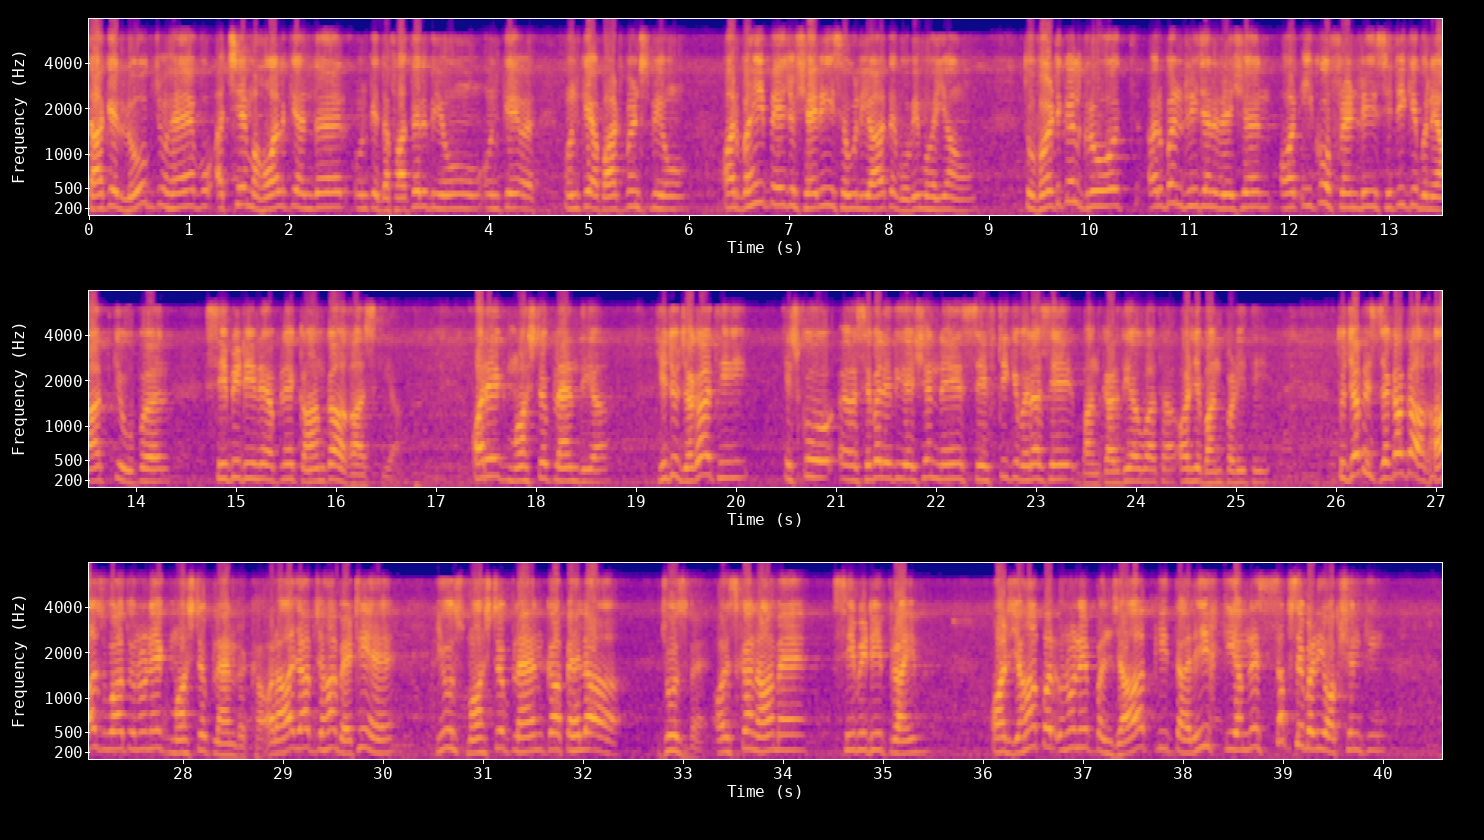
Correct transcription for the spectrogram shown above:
ताकि लोग जो हैं वो अच्छे माहौल के अंदर उनके दफातर भी हों, उनके उनके अपार्टमेंट्स भी हों, और वहीं पे जो शहरी सहूलियात हैं वो भी मुहैया हों। तो वर्टिकल ग्रोथ अर्बन रीजनरेशन और इको फ्रेंडली सिटी की बुनियाद के ऊपर सीबीडी ने अपने काम का आगाज़ किया और एक मास्टर प्लान दिया। ये जो जगह थी इसको सिविल एविएशन ने सेफ्टी की वजह से बंद कर दिया हुआ था और ये बंद पड़ी थी। तो जब इस जगह का आगाज़ हुआ तो उन्होंने एक मास्टर प्लान रखा और आज आप जहाँ बैठे हैं, ये उस मास्टर प्लान का पहला जुज्व है और इसका नाम है सीबीडी प्राइम और यहाँ पर उन्होंने पंजाब की तारीख की हमने सबसे बड़ी ऑप्शन की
